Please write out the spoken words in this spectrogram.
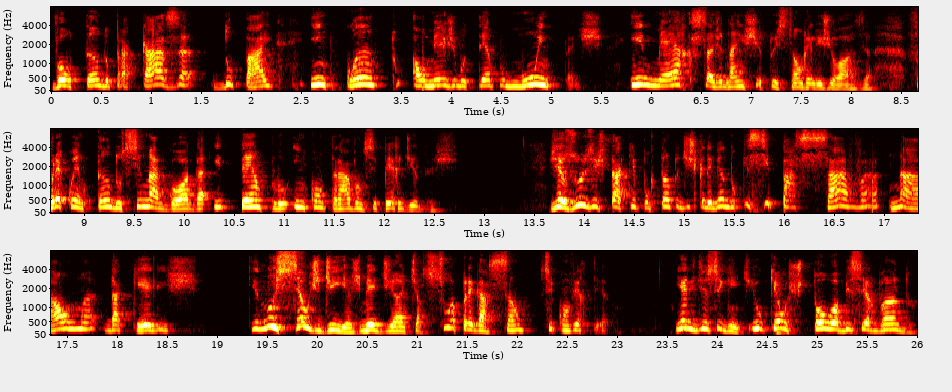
voltando para casa do Pai, enquanto, ao mesmo tempo, muitas imersas na instituição religiosa, frequentando sinagoga e templo, encontravam-se perdidas. Jesus está aqui, portanto, descrevendo o que se passava na alma daqueles que nos seus dias, mediante a sua pregação, se converteram. E ele diz o seguinte: e o que eu estou observando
